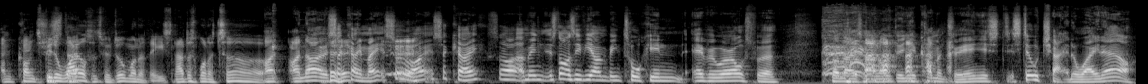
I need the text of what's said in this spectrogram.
I'm conscious. It's been a that- while since we've done one of these, and I just want to talk. I, I know it's okay, mate. It's all right. It's okay. So right. I mean, it's not as if you haven't been talking everywhere else for God knows how long doing your commentary, and you're st- still chatting away now.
